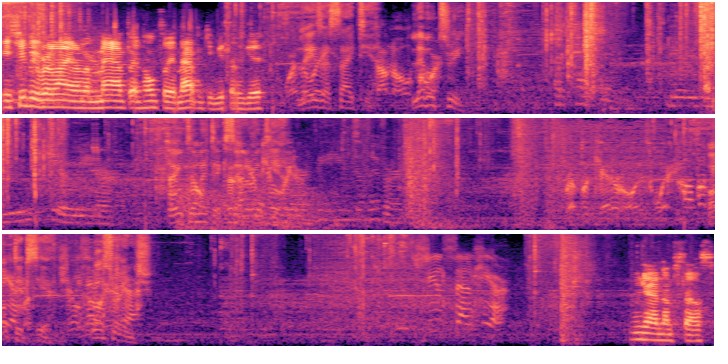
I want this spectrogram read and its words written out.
you should be relying on the map, and hopefully the map can give you something good. Laser sight here. Time to hold Level 3. Attention. There is a new kill leader. Ultimate accelerant here. Being delivered. Replicator on its way. Optics here. Close range. Shield cell here. You got enough cells.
